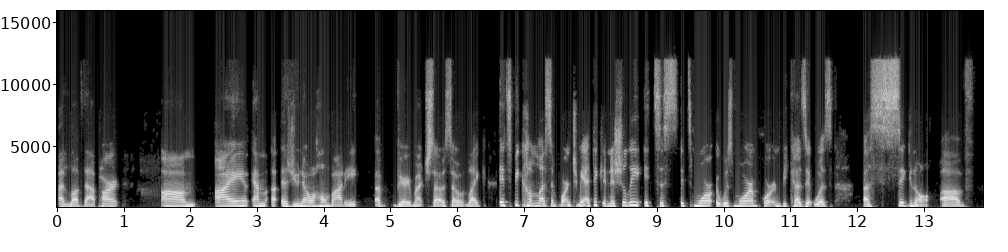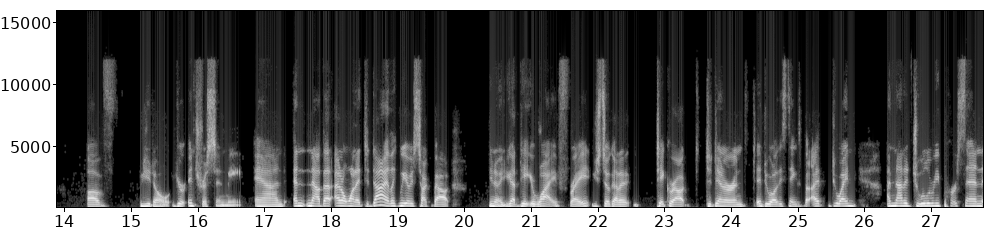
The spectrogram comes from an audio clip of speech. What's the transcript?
I love that part. Um, I am, uh, as you know, a homebody, uh, very much so. So, like, it's become less important to me. I think initially, it's a, it's more, it was more important because it was a signal of, of, you know, your interest in me and and now that I don't want it to die, like we always talk about, you know, you got to date your wife, right? You still got to take her out to dinner and and do all these things. But I do I I'm not a jewelry person.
